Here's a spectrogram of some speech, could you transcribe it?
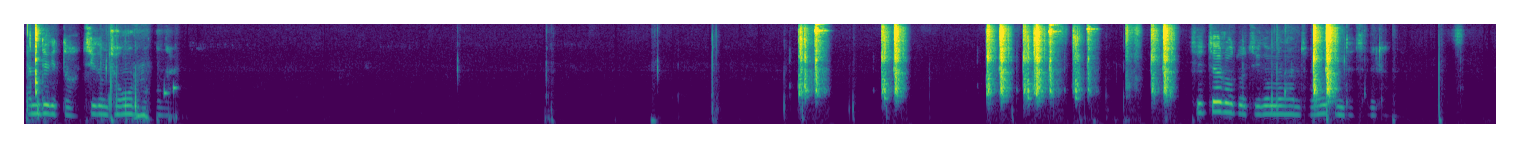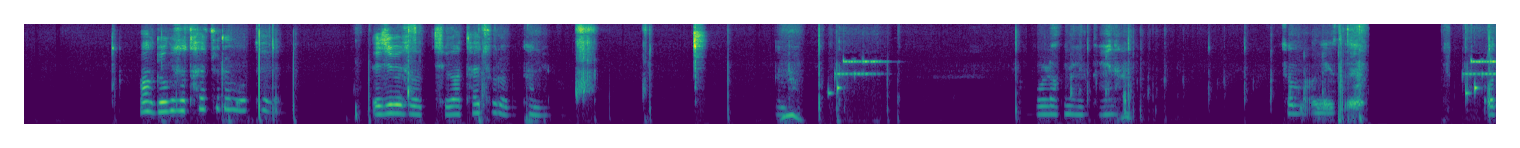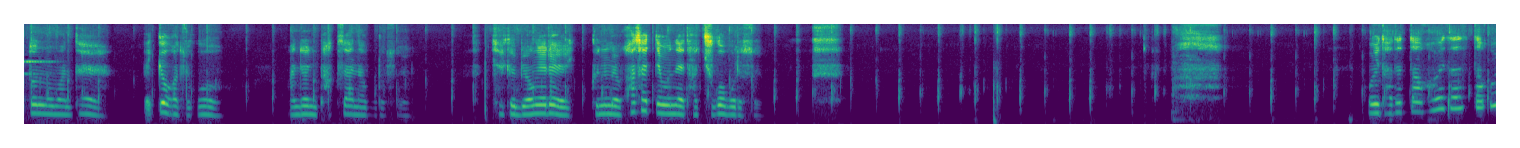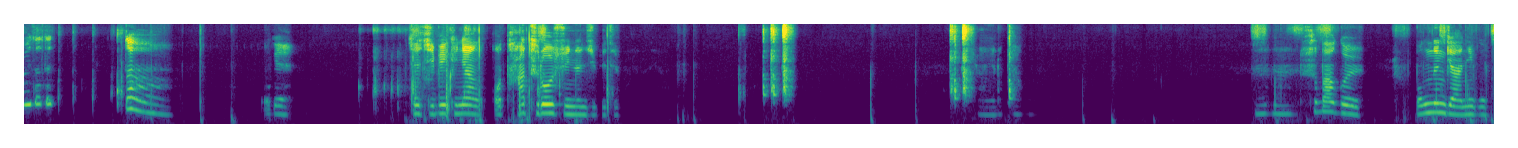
안 되겠다. 지금 정으로 바꿔놔 실제로도 지금은 한 정오쯤 됐습니다. 아 여기서 탈출을 못해. 내 집에서 제가 탈출을. 난 몰라 그냥 이렇게 해놔. 전 망했어요. 어떤 놈한테 뺏겨가지고 완전히 박살나 버렸어요. 제 그 명예를 그놈의 화살 때문에 다 죽어버렸어요. 거의 다 됐다, 거의 다 됐다, 거의 다 됐다. 오케이. 제 집이 그냥 어, 다 들어올 수 있는 집이 될. 그냥 이렇게 하고 음, 수박을 먹는 게 아니고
